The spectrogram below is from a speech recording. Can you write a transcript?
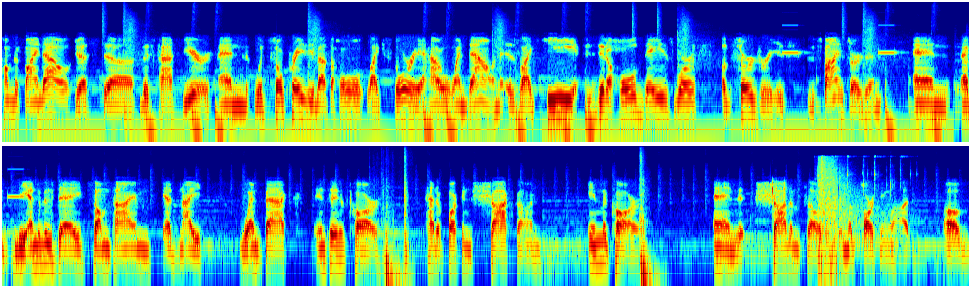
come to find out, just uh, this past year, and what's so crazy about the whole like story and how it went down is like he did a whole day's worth of surgeries, the spine surgeon, and at the end of his day, sometime at night, went back into his car, had a fucking shotgun in the car, and shot himself in the parking lot of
